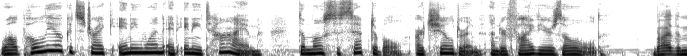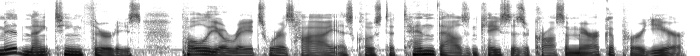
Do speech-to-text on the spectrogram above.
While polio could strike anyone at any time, the most susceptible are children under five years old. By the mid 1930s, polio rates were as high as close to 10,000 cases across America per year.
